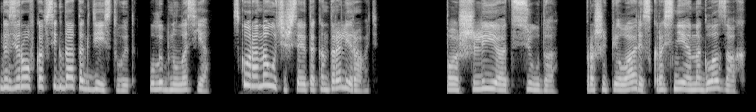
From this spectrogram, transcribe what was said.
«Газировка всегда так действует», – улыбнулась я. Скоро научишься это контролировать». «Пошли отсюда!» – прошипел Арис, краснея на глазах.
